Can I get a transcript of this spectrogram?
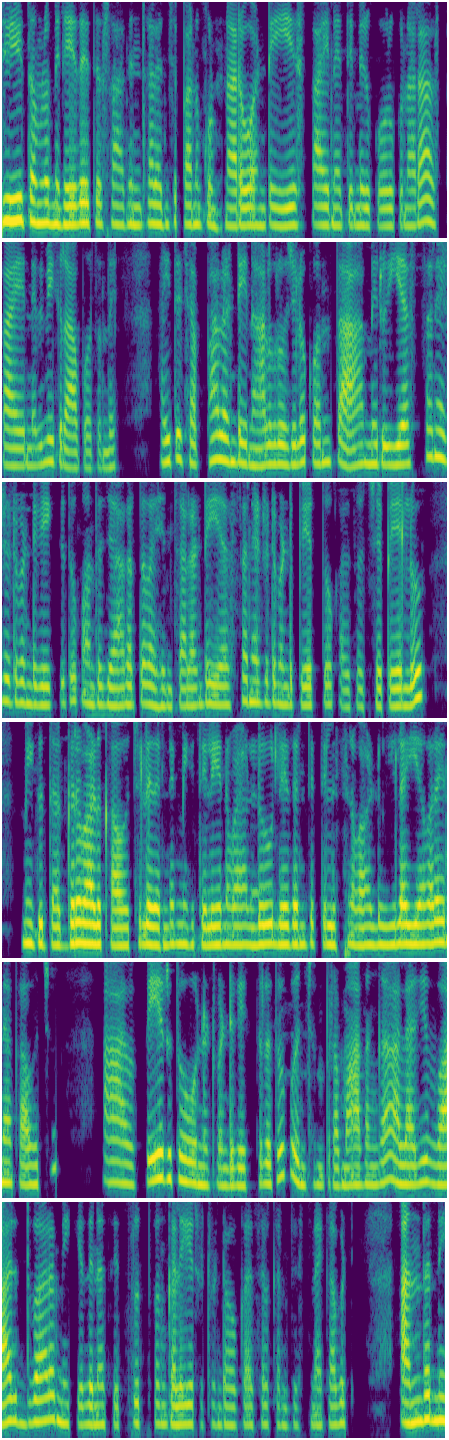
జీవితంలో మీరు ఏదైతే సాధించాలని చెప్పి అనుకుంటున్నారో అంటే ఏ స్థాయినైతే మీరు కోరుకున్నారో ఆ స్థాయి అనేది మీకు రాబోతుంది. అయితే చెప్పాలంటే ఈ నాలుగు రోజులు కొంత మీరు ఎస్ అనేటటువంటి వ్యక్తితో కొంత జాగ్రత్త వహించాలంటే ఎస్ అనేటటువంటి పేరుతో కలిసి వచ్చే పేర్లు మీకు దగ్గర వాళ్ళు కావచ్చు, లేదంటే మీకు తెలియని వాళ్ళు, లేదంటే తెలిసిన వాళ్ళు ఇలా ఎవరైనా కావచ్చు. ఆ పేరుతో ఉన్నటువంటి వ్యక్తులతో కొంచెం ప్రమాదంగా అలాగే వారి ద్వారా మీకు ఏదైనా శత్రుత్వం కలిగేటటువంటి అవకాశాలు కనిపిస్తున్నాయి. కాబట్టి అందరినీ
